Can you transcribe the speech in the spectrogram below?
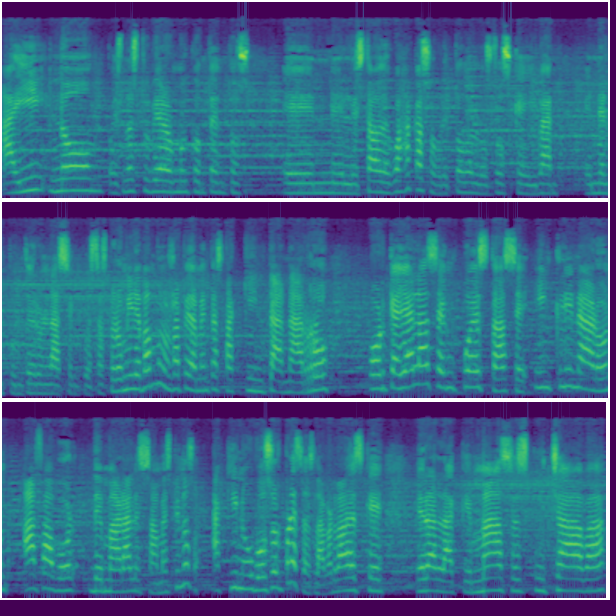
ahí no, pues no estuvieron muy contentos en el estado de Oaxaca, sobre todo los dos que iban en el puntero en las encuestas. Pero mire, vámonos rápidamente hasta Quintana Roo, porque allá las encuestas se inclinaron a favor de Mara Lezama Espinosa. Aquí no hubo sorpresas, la verdad es que era la que más escuchaba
